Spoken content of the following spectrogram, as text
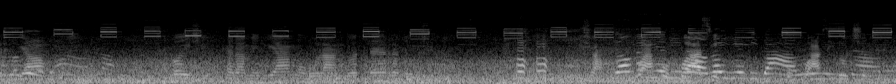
perdiamo, eh, poi ci caramelliamo volando a terra dolcemente. Diciamo, No, qua- o no, quasi, meglio evitare, o quasi dolcemente.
